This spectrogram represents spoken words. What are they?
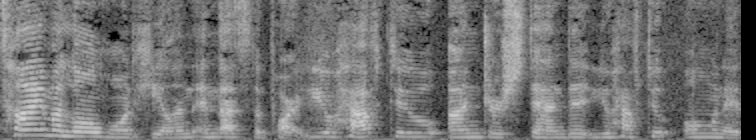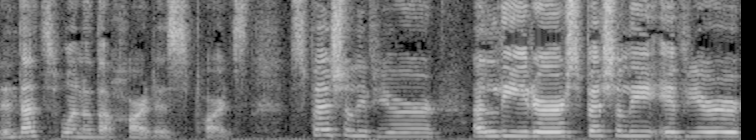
time alone won't heal and, and that's the part you have to understand it you have to own it and that's one of the hardest parts especially if you're a leader especially if you're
